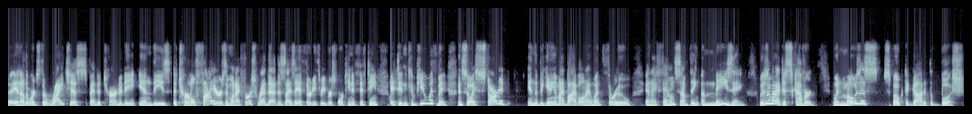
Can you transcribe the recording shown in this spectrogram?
In other words, the righteous spend eternity in these eternal fires. And when I first read that, this is Isaiah 33, verse 14 and 15, it didn't compute with me. And so I started in the beginning of my Bible and I went through and I found something amazing. This is what I discovered. When Moses spoke to God at the bush,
